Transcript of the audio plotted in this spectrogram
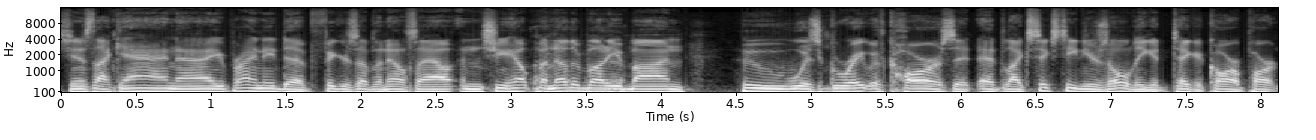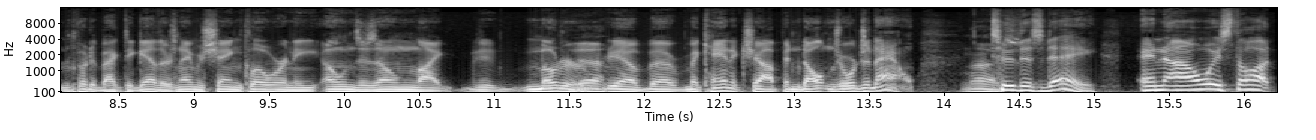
she was like, yeah, nah, you probably need to figure something else out. And she Oh, helped another buddy of mine who was great with cars at, at like 16 years old. He could take a car apart and put it back together. His name is Shane Clower, and he owns his own like motor, Yeah. you know, uh, mechanic shop in Dalton, Georgia now Nice. to this day. And I always thought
